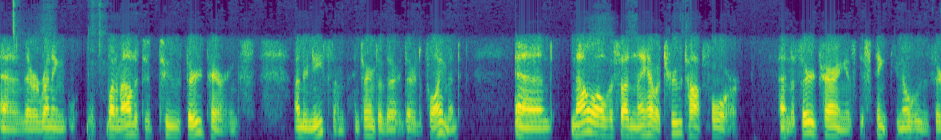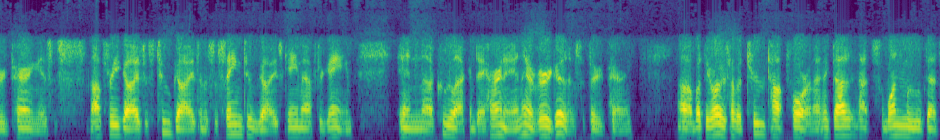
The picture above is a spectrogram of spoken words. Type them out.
and they were running what amounted to two third pairings underneath them in terms of their their deployment. And now all of a sudden they have a true top four, and the third pairing is distinct. You know who the third pairing is. It's not three guys, it's two guys, and it's the same two guys game after game in uh, Kulak and Desharnais, and they're very good as the third pairing. Uh, but the Oilers have a true top four, and I think that that's one move that's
